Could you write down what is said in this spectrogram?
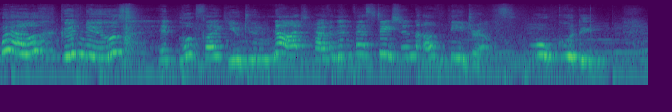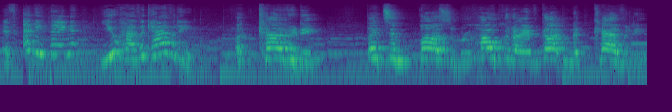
Well, good news. It looks like you do not have an infestation of Beedrills. Oh, goody. If anything, you have a cavity. A cavity? That's impossible. How could I have gotten a cavity?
